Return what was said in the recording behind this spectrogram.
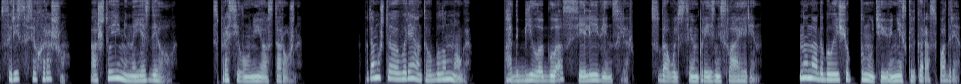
«С Рис все хорошо. А что именно я сделала?» — спросила у нее осторожно. Потому что вариантов было много. Подбила глаз Селии Винслер, с удовольствием произнесла Айрин. Но надо было еще пнуть ее несколько раз подряд.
